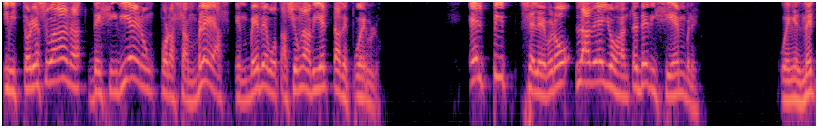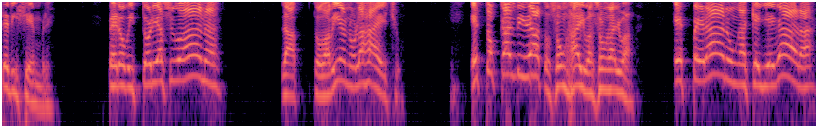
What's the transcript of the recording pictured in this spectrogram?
y Victoria Ciudadana decidieron por asambleas en vez de votación abierta de pueblo. El PIB celebró la de ellos antes de diciembre o en el mes de diciembre, pero Victoria Ciudadana la, todavía no las ha hecho. Estos candidatos son jaivas, son jaivas. Esperaron a que llegara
